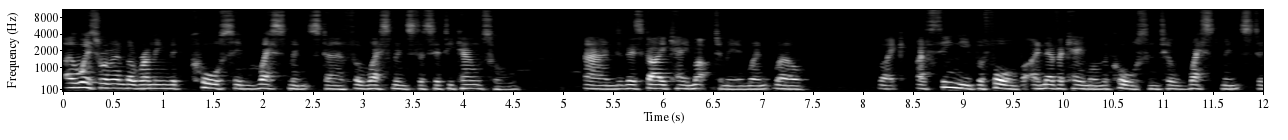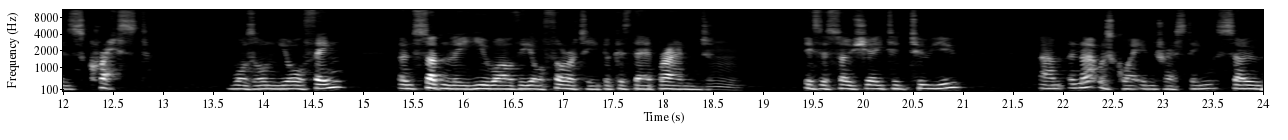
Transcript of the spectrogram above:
I always remember running the course in Westminster for Westminster City Council, and this guy came up to me and went, Well, like, I've seen you before, but I never came on the course until Westminster's crest was on your thing. And suddenly you are the authority because their brand mm. is associated to you. Um, and that was quite interesting. So,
